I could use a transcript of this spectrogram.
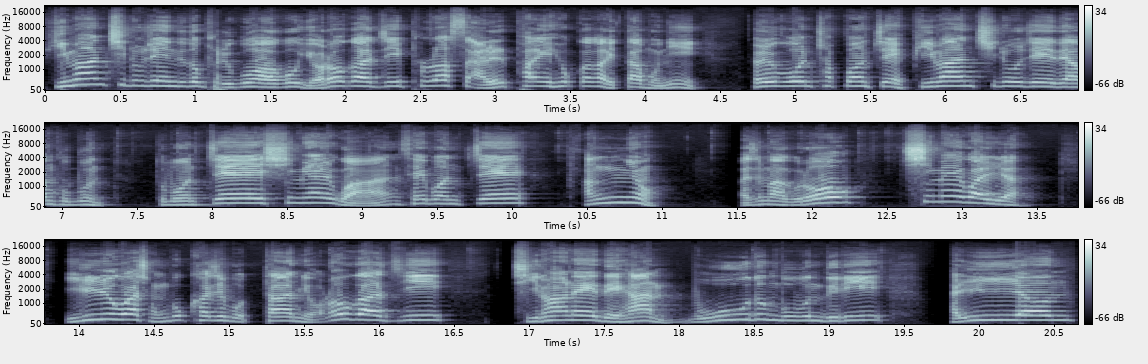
비만 치료제인데도 불구하고 여러 가지 플러스 알파의 효과가 있다 보니 결국은 첫 번째 비만 치료제에 대한 부분, 두 번째 심혈관, 세 번째 당뇨, 마지막으로 치매 관련 인류가 정복하지 못한 여러 가지 질환에 대한 모든 부분들이 관련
